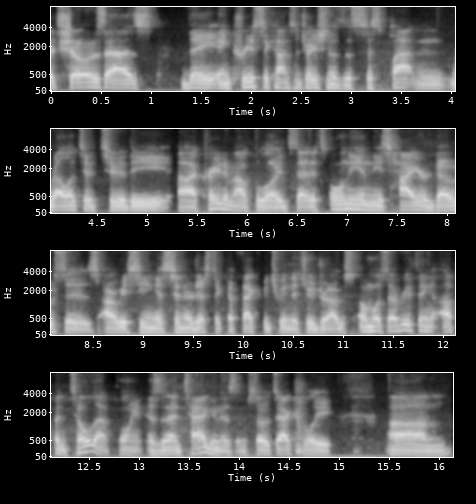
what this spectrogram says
it shows as they increase the concentration of the cisplatin relative to the uh, kratom alkaloids that it's only in these higher doses are we seeing a synergistic effect between the two drugs. Almost everything up until that point is an antagonism. So it's actually um,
